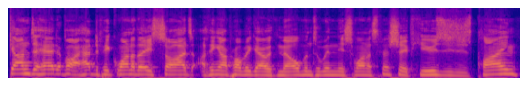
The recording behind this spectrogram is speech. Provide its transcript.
Gun to head, if I had to pick one of these sides, I think I'll probably go with Melbourne to win this one, especially if Hughes is playing.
